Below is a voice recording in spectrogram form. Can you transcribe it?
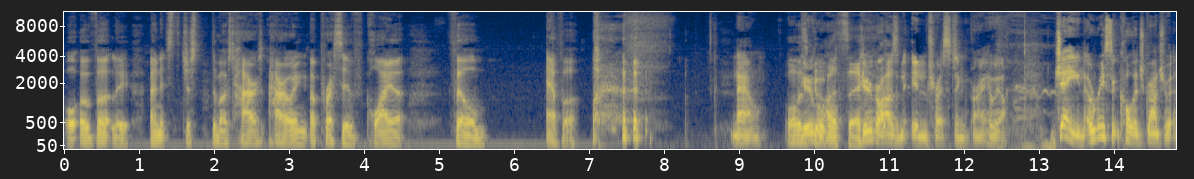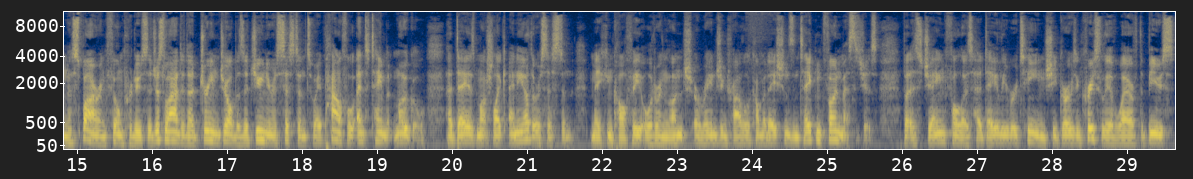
or overtly, and it's just the most har- harrowing, oppressive, quiet film ever. Now, What was Google, has, say? Google has an interesting. All right, here we are. Jane, a recent college graduate and aspiring film producer, just landed her dream job as a junior assistant to a powerful entertainment mogul. Her day is much like any other assistant making coffee, ordering lunch, arranging travel accommodations, and taking phone messages. But as Jane follows her daily routine, she grows increasingly aware of the abuse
